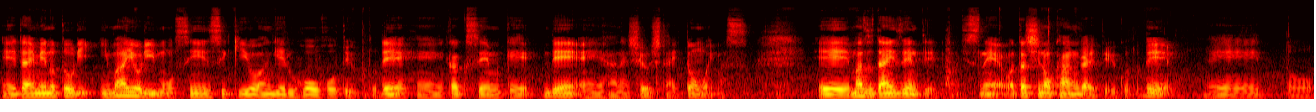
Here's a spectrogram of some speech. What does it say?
えー題名の通り、今よりも成績を上げる方法ということで、えー学生向けで、えー話をしたいと思います。えまず大前提ですね、私の考えということで、えっと、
